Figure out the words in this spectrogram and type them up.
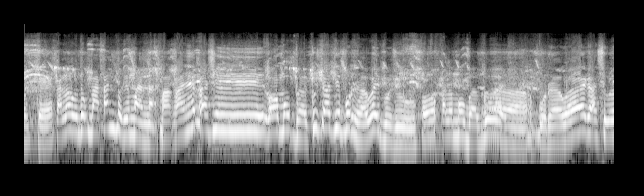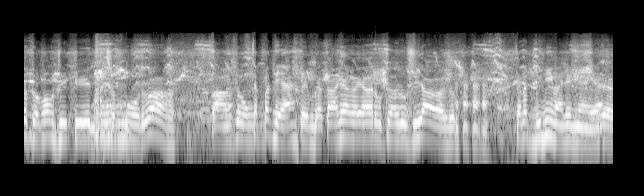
Oke, kalau untuk makan bagaimana? Makanya kasih kalau mau bagus kasih pur Hawaii bosku. Oh, kalau mau bagus Nah, pur Hawaii kasih ulat bongkong dikit, jemur wah langsung cepet ya. tembakannya kayak rudal Rusia langsung. Cepet bunyi maksudnya ya. Iya.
